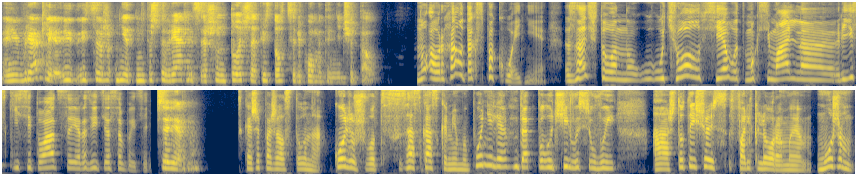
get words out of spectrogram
И вряд ли, и- и нет, не то, что вряд ли, совершенно точно Крестов целиком это не читал. Ну, Аурхану так спокойнее. Знать, что он учел все вот максимально риски ситуации развития событий. Все верно. Скажи, пожалуйста, Уна, коль уж вот со сказками мы поняли, так получилось, увы, а что-то еще из фольклора мы можем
